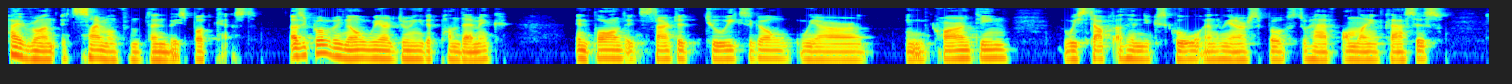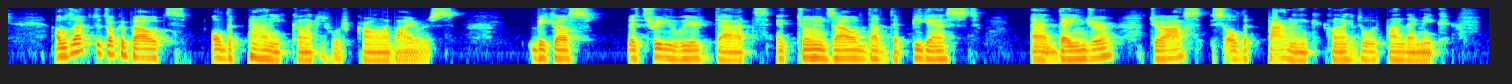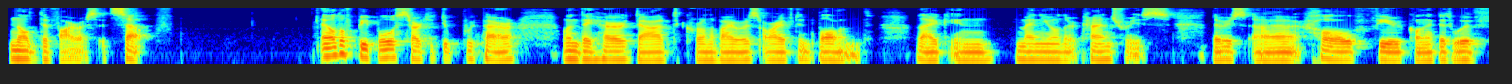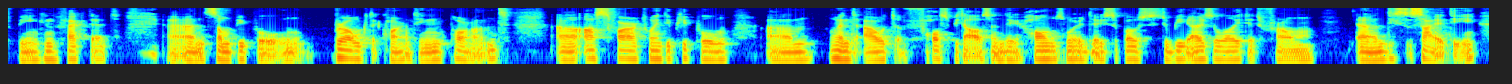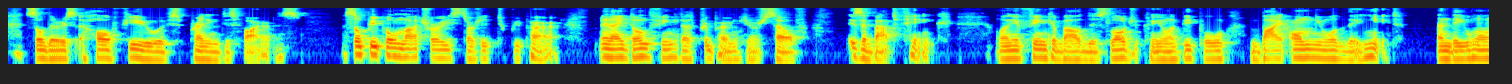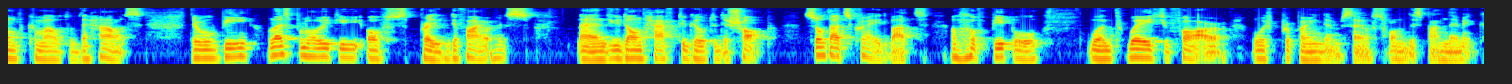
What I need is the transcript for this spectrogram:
Hi everyone, it's Simon from Plant Based Podcast. As you probably know, we are doing the pandemic. In Poland, it started two weeks ago. We are in quarantine. We stopped attending school and we are supposed to have online classes. I would like to talk about all the panic connected with coronavirus because it's really weird that it turns out that the biggest uh, danger to us is all the panic connected with pandemic, not the virus itself. A lot of people started to prepare when they heard that coronavirus arrived in Poland, like in many other countries. There is a whole fear connected with being infected, and some people broke the quarantine in Poland. Uh, as far 20 people um, went out of hospitals and their homes where they're supposed to be isolated from uh, the society. So there is a whole fear with spreading this virus. So people naturally started to prepare. And I don't think that preparing yourself is a bad thing. When you think about this logically, when people buy only what they need and they won't come out of the house, there will be less probability of spreading the virus and you don't have to go to the shop. So that's great, but a lot of people went way too far with preparing themselves from this pandemic.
